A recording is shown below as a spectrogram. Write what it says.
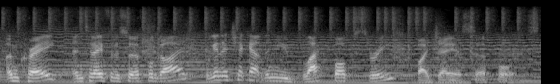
I'm Craig, and today for the Surfboard Guide, we're going to check out the new Blak Box 3 by JS Surfboards.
